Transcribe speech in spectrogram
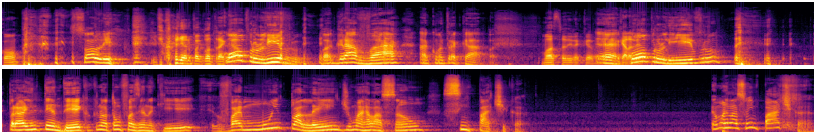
Compra só lê. e fica olhando para contra Compra o livro para gravar a contracapa. Mostra ali na câmera. É, compra o livro para entender que o que nós estamos fazendo aqui vai muito além de uma relação simpática. É uma relação empática.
